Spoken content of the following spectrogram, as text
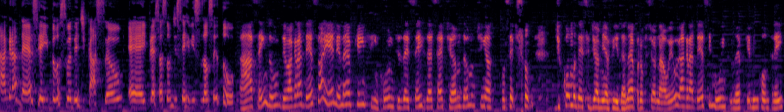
agradece aí pela sua dedicação é, e prestação de serviços ao setor. Ah, sem dúvida. Eu agradeço a ele, né? Porque, enfim, com 16, 17 anos eu não tinha concepção de como decidir a minha vida, né, profissional. Eu agradeço muito, né, porque me encontrei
